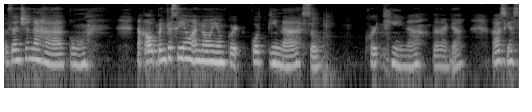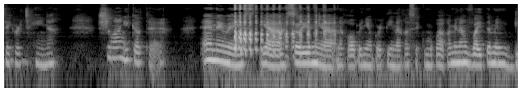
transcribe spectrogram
Pasensya na ha kung naka-open kasi yung ano, yung cortina. So, cortina talaga. I was gonna say cortina. Silang ikaw te. Anyways, yeah. So, yun nga. Naka-open yung cortina kasi kumukuha kami ng vitamin D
